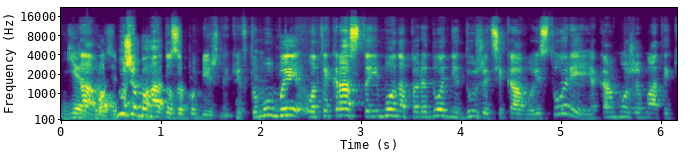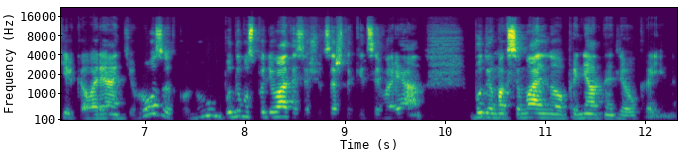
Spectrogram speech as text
Є да, друзі, дуже багато запобіжників. Тому ми от якраз стоїмо напередодні дуже цікавої історії, яка може мати кілька варіантів розвитку. Ну будемо сподіватися, що все ж таки цей варіант буде максимально прийнятний для України.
